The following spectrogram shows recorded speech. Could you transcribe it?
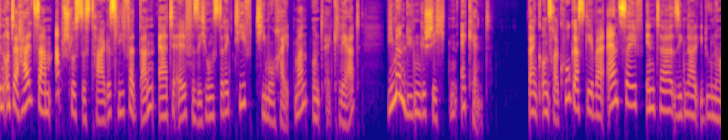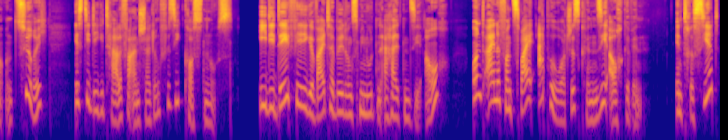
Den unterhaltsamen Abschluss des Tages liefert dann RTL-Versicherungsdetektiv Timo Heidmann und erklärt, wie man Lügengeschichten erkennt. Dank unserer Co-Gastgeber AndSafe, Inter, Signal Iduna und Zürich ist die digitale Veranstaltung für Sie kostenlos. IDD-fähige Weiterbildungsminuten erhalten Sie auch und eine von zwei Apple Watches können Sie auch gewinnen. Interessiert?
